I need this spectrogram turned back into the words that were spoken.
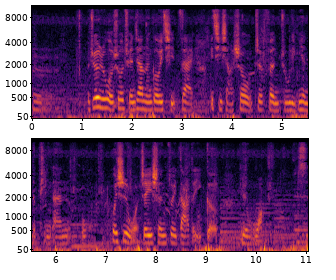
嗯。我觉得，如果说全家能够一起在一起享受这份主里面的平安，我会是我这一生最大的一个愿望，就是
